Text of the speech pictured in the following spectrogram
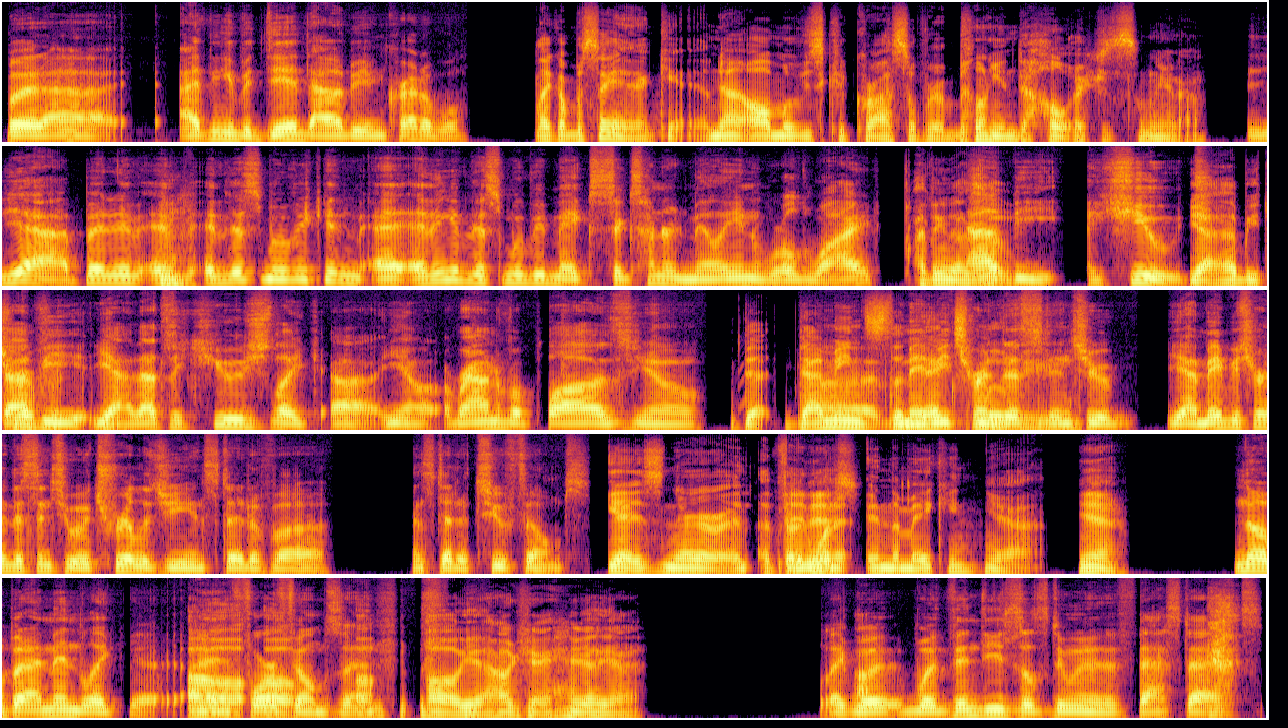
but uh, I think if it did, that would be incredible. Like I'm saying, I can't, not all movies could cross over a billion dollars. You know, Yeah, but if, if, if this movie can, I I think if this movie makes 600 million worldwide, I think that's that'd a, be huge. yeah, that'd be That'd terrific. be yeah, that's a huge like uh you know a round of applause you know that, that uh, means the maybe next turn movie. this into yeah maybe turn this into a trilogy instead of uh instead of two films. yeah, isn't there a, a third one in the making? Yeah. yeah. No, but I meant like uh, Oh, four oh, films then, Oh, oh, yeah. Okay. Yeah, yeah. like what what Vin Diesel's doing with Fast X.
